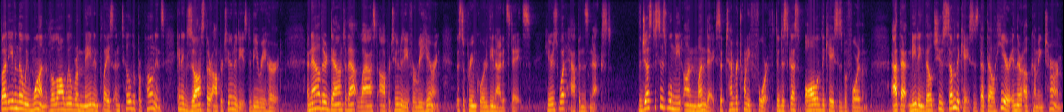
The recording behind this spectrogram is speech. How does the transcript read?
But even though we won, the law will remain in place until the proponents can exhaust their opportunities to be reheard. And now they're down to that last opportunity for rehearing, the Supreme Court of the United States. Here's what happens next. The justices will meet on Monday, September 24th, to discuss all of the cases before them. At that meeting, they'll choose some of the cases that they'll hear in their upcoming term,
